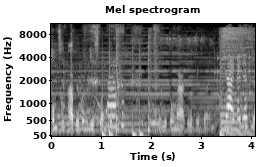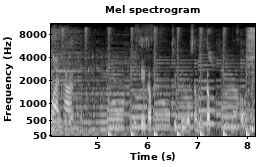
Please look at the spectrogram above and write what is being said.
ผมสิภาพไปเบิ่งอยู่สวนเพิ่น อยู่ตรงหน้าที่เพิ่นเฮ็ดไว้นะยายก็จะทวดค่ะ โอเคครับ คลิปนี้ไว้สำหรับครับคลิปหน้าพบกันใหม่ครับ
